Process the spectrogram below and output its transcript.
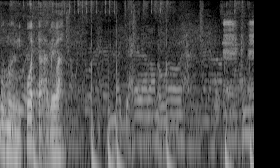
พวกมึงนี่โคตรกากเลยวะแพ้แพ้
